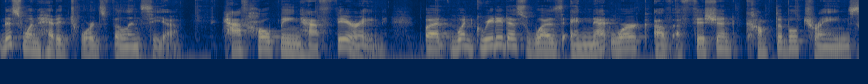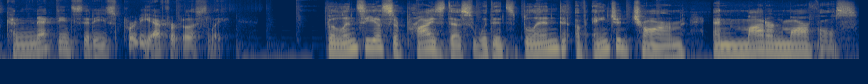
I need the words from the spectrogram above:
This one headed towards Valencia half hoping, half fearing. But what greeted us was a network of efficient, comfortable trains connecting cities pretty effortlessly. Valencia surprised us with its blend of ancient charm and modern marvels.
